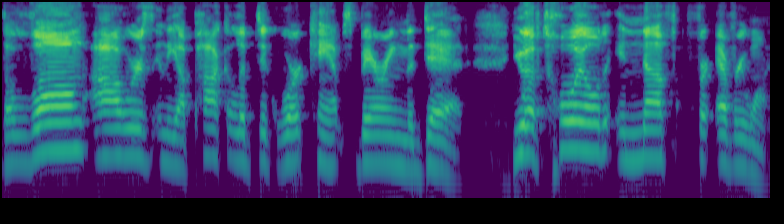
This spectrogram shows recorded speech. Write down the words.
The long hours in the apocalyptic work camps burying the dead. You have toiled enough for everyone.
